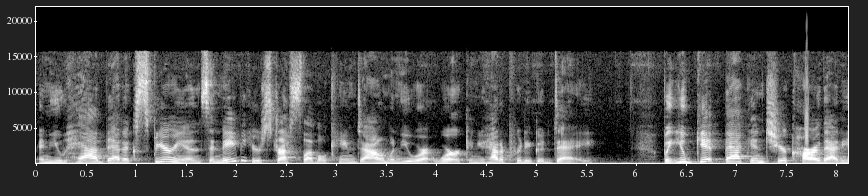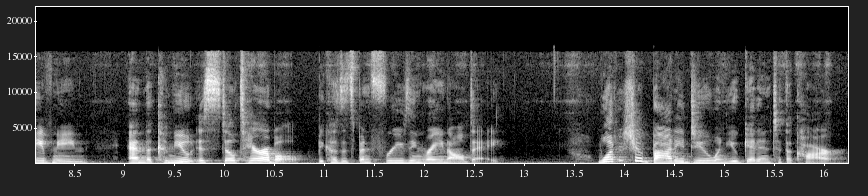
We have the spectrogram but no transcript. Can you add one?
and you had that experience and maybe your stress level came down when you were at work and you had a pretty good day. But you get back into your car that evening and the commute is still terrible because it's been freezing rain all day. What does your body do when you get into the car,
